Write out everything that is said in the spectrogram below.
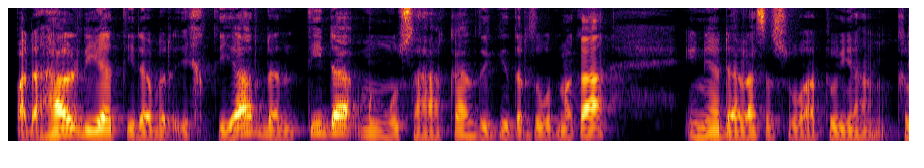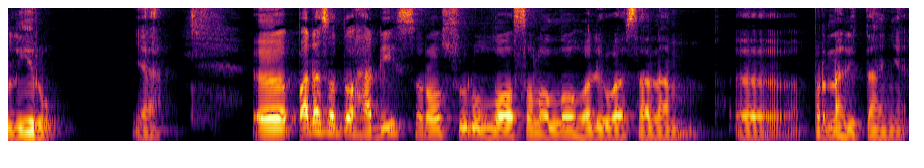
Padahal dia tidak berikhtiar dan tidak mengusahakan rizki tersebut, maka ini adalah sesuatu yang keliru. Ya, e, pada satu hadis Rasulullah Shallallahu Alaihi Wasallam e, pernah ditanya,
